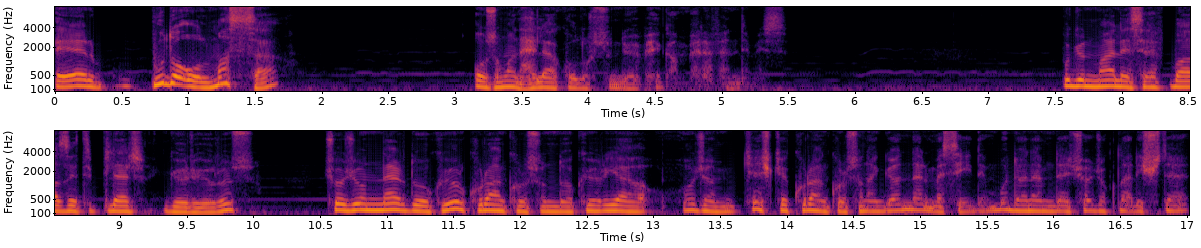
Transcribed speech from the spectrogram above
eğer bu da olmazsa o zaman helak olursun diyor Peygamber Efendimiz. Bugün maalesef bazı tipler görüyoruz. Çocuğun nerede okuyor? Kur'an kursunda okuyor. Ya hocam keşke Kur'an kursuna göndermeseydim. Bu dönemde çocuklar işte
